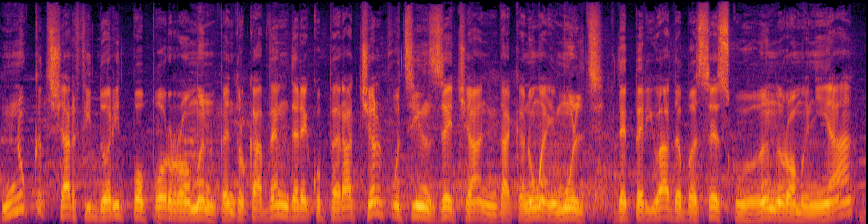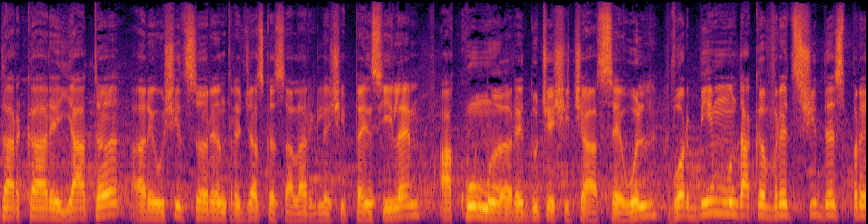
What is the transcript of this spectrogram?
nu cât și-ar fi dorit poporul român, pentru că avem de recuperat cel puțin 10 ani, dacă nu mai mulți, de perioadă Băsescu în România, dar care, iată, a reușit să reîntregească salariile și pensiile, acum reduce și CAS-ul. Vorbim, dacă vreți, și despre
